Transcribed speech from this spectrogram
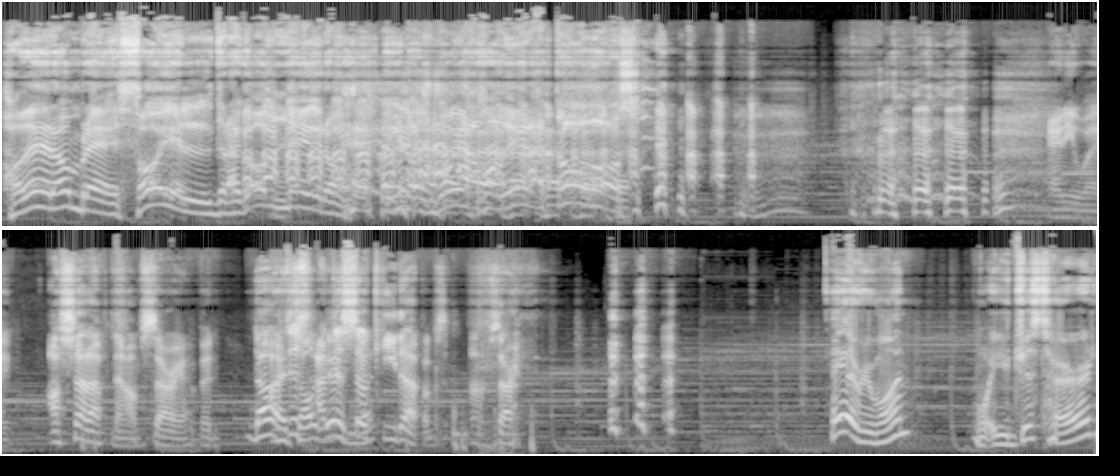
joder hombre soy el dragón negro y los voy a joder a todos. Anyway, I'll shut up now. I'm sorry. I've been. No, I'm it's just, all I'm good, just so man. keyed up. I'm, s- I'm sorry. Hey everyone! What you just heard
